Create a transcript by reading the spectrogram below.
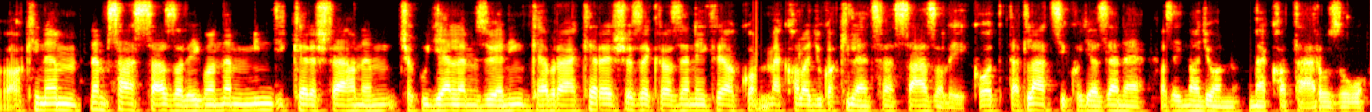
aki nem, nem 100%-ban nem mindig keres rá, hanem csak úgy jellemzően inkább rákeres ezekre a zenékre, akkor meghaladjuk a 90%-ot. Tehát látszik, hogy a zene az egy nagyon meghatározó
